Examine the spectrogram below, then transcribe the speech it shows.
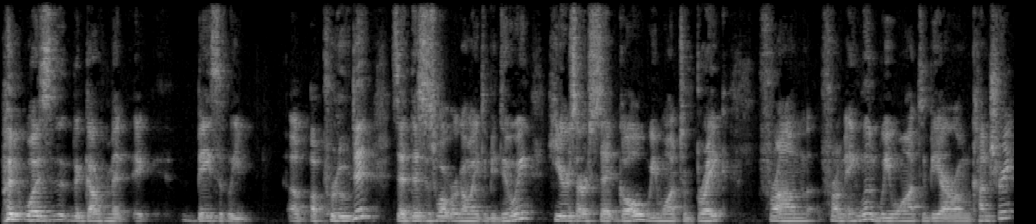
but it was the government basically approved it, said this is what we're going to be doing. Here's our set goal. We want to break from from England. We want to be our own country,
